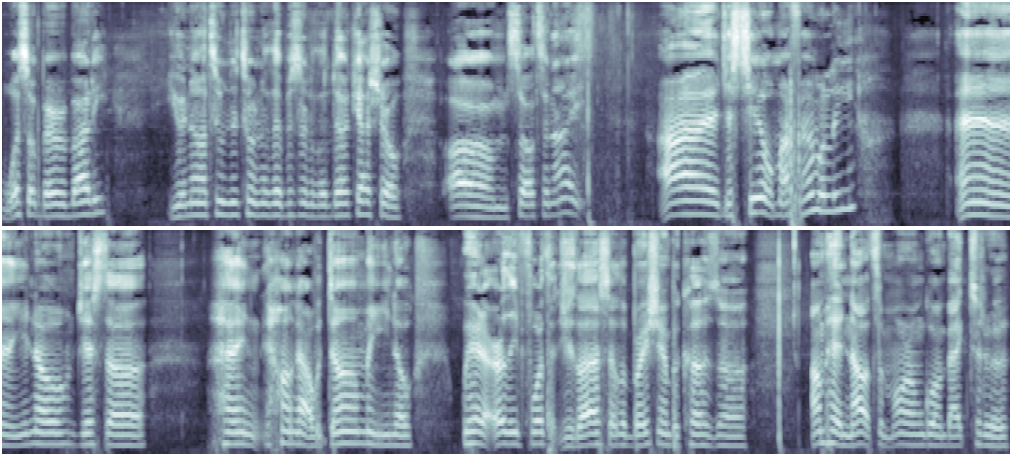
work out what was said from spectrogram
What's up, everybody? You're now tuned into another episode of the Doug Cash Show. Um, so tonight, I just chilled with my family, and you know, just uh, hang hung out with them, and you know, we had an early Fourth of July celebration because uh, I'm heading out tomorrow. I'm going back to the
